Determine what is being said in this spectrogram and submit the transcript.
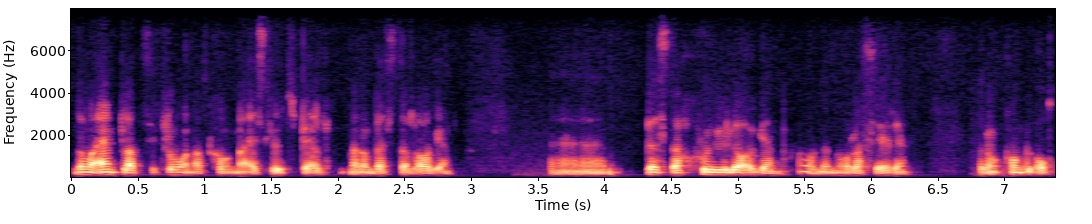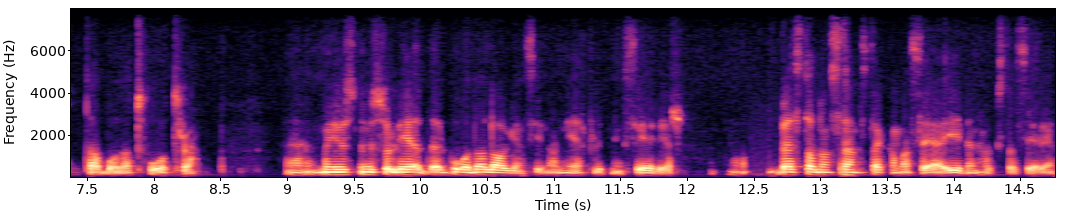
de var en plats ifrån att komma med i slutspel med de bästa lagen. Eh, bästa sju lagen av den norra serien. Så de kom väl åtta båda två tror jag. Eh, men just nu så leder båda lagen sina nedflyttningsserier. Bäst av de sämsta kan man säga i den högsta serien.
